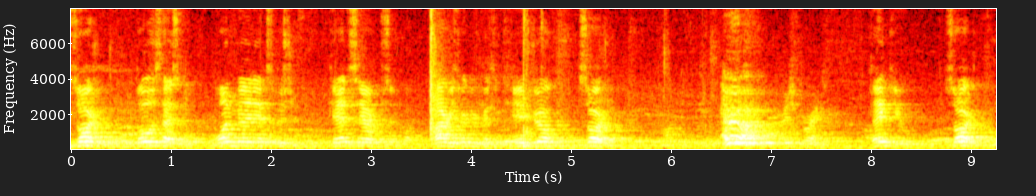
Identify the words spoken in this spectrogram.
Sergeant, Global High School, one-man exhibition, Cadet Sampson. I respect your in drill. Sergeant. Thank you, Sergeant.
